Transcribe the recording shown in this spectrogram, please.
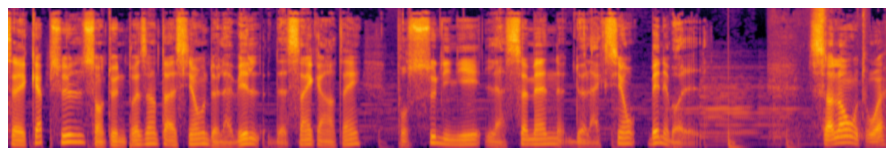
Ces capsules sont une présentation de la ville de Saint-Quentin pour souligner la semaine de l'action bénévole. Selon toi,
